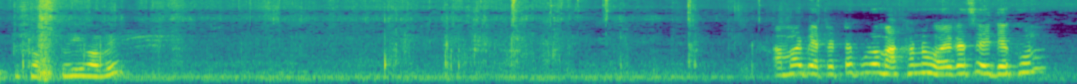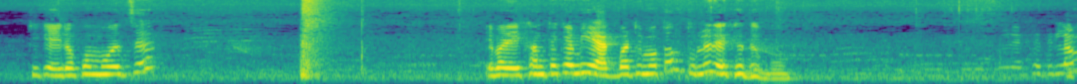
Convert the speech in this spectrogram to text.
একটু শক্তই হবে। আমার ব্যাটারটা পুরো মাখানো হয়ে গেছে এই দেখুন ঠিক এইরকম হয়েছে। এবার এখান থেকে আমি এক বাটি মতন তুলে রেখে দেবো। রেখে দিলাম।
